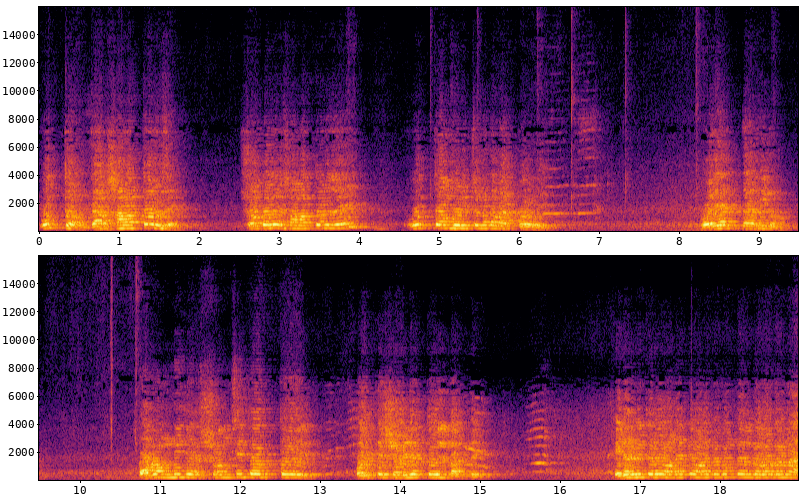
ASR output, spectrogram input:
উত্তম, যার সামর্থ্য অনুযায়ী, সকলের সামর্থ্য অনুযায়ী উত্তম পরিচ্ছন্নতা লাভ করবে। এবং নিজের সঞ্চিত তৈল হইতে শরীরের তৈল মাখবে। এটার ভিতরে অনেকে অনেক রকম তেল ব্যবহার করে না।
